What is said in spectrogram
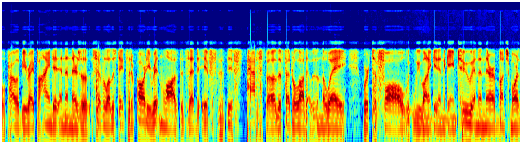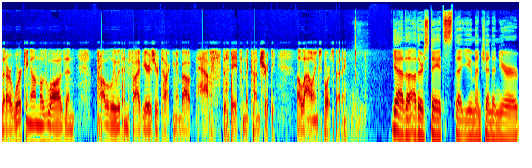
will probably be right behind it. And then there's a, several other states that have already written laws that said if if PASPA, the federal law that was in the way, were to fall, we, we want to get in the game too. And then there are a bunch more that are working on those laws, and probably within five years, you're talking about half the states in the country allowing sports betting. Yeah, the other states that you mentioned in your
